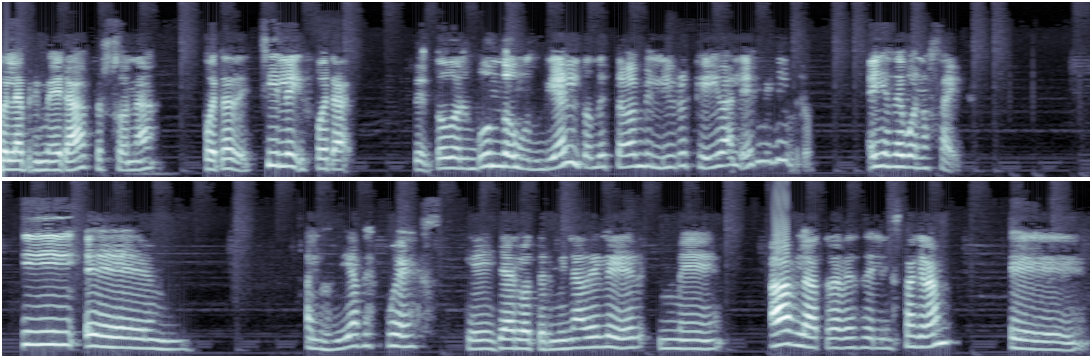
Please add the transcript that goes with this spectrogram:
Fue la primera persona fuera de Chile y fuera de todo el mundo mundial donde estaba mi libro que iba a leer mi libro. Ella es de Buenos Aires. Y eh, a los días después que ella lo termina de leer, me habla a través del Instagram eh,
